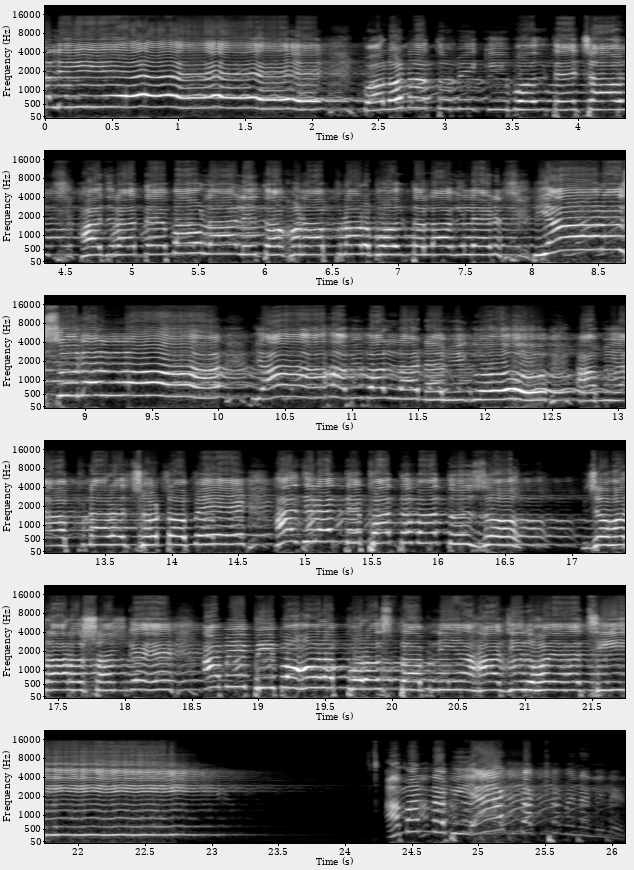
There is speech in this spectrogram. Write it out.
আলী, বলো না তুমি কি বলতে চাও? হাজরাতে মাওলা আলী তখন আপনার বলতে লাগলেন, ইয়া রাসূলুল্লাহ, ইয়া হাবিবাল্লাহ নবী গো, আমি আপনার ছোট মেয়ে হাজরাতে ফাতেমা তুজো জোহরার সঙ্গে আমি বিবাহর প্রস্তাব নিয়ে হাজির হয়েছি। আমার নবী এক ব্যাখ্যা মেনে নিলেন।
